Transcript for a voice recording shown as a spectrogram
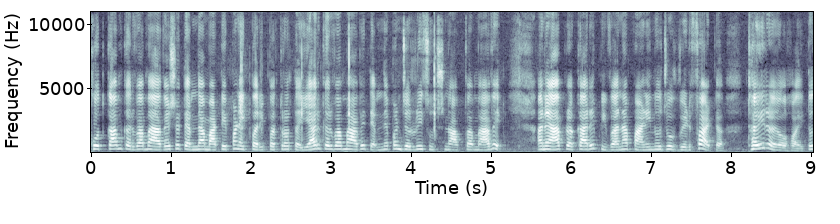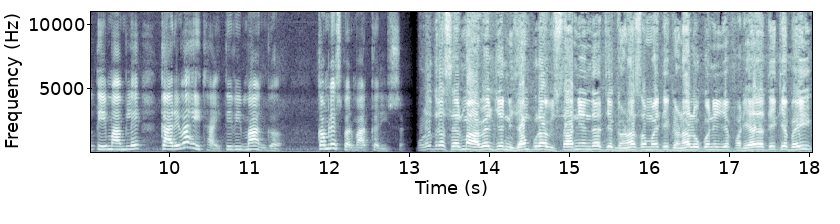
ખોદકામ કરવામાં આવે છે તેમના માટે પણ એક પરિપત્ર તૈયાર કરવામાં આવે. તેમને પણ જરૂરી સૂચના આપવામાં આવે. અને આ પ્રકારે પીવાના પાણીનો જો વેડફાટ થઈ રહ્યો હોય તો તે મામલે કાર્યવાહી થાય તેવી માંગ કમલેશ પરમાર કરી છે. વડોદરા શહેરમાં આવેલ જે નિઝામપુરા વિસ્તારની અંદર જે ઘણા સમયથી ઘણા લોકોની જે ફરિયાદ હતી કે ભાઈ,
